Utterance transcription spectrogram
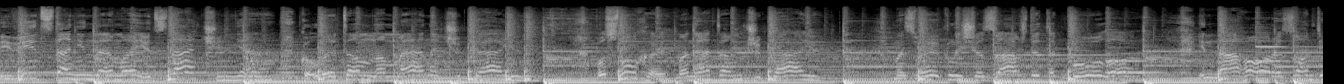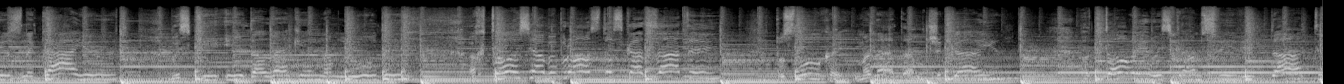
і відстані не мають значення, коли там на мене чекають. Послухай, мене там чекають. Ми звикли, що завжди так було, і на горизонті зникають близькі і далекі нам люди. А хтось аби просто сказати, послухай, мене там чекають, готовий весь крам свій віддати,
